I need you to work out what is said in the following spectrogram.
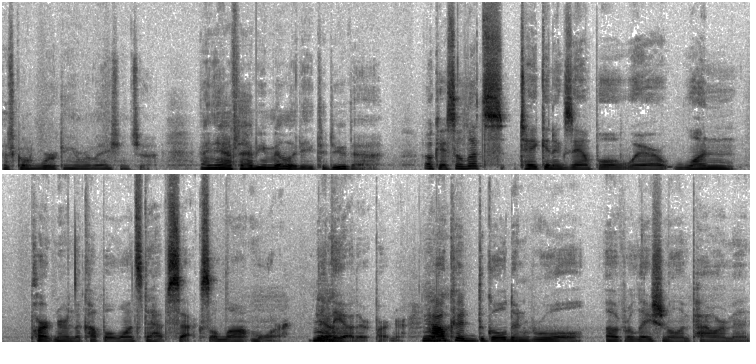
That's called working a relationship. And you have to have humility to do that. Okay, so let's take an example where one partner in the couple wants to have sex a lot more Yeah. than the other partner. Yeah. How could the golden rule of relational empowerment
